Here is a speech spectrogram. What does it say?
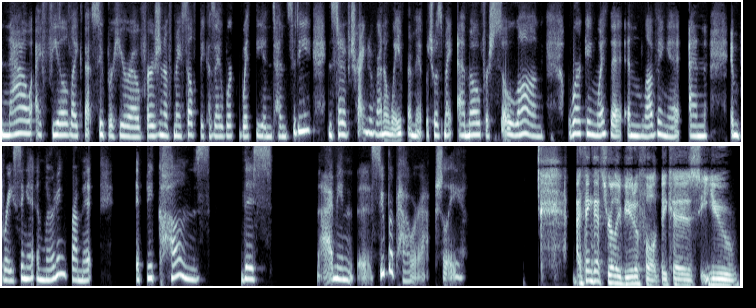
now I feel like that superhero version of myself because I work with the intensity instead of trying to run away from it, which was my MO for so long, working with it and loving it and embracing it and learning from it. It becomes this, I mean, uh, superpower actually. I think that's really beautiful because you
